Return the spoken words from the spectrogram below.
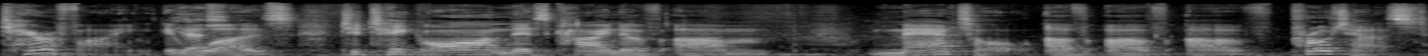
terrifying it yes. was to take on this kind of um, mantle of, of, of protest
